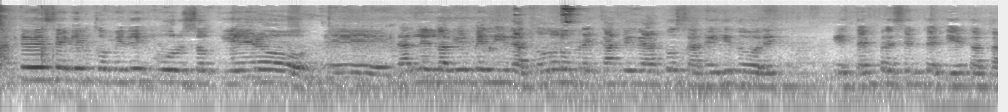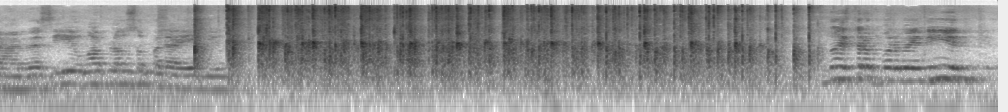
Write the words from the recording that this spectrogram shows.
Antes de seguir con mi discurso, quiero eh, darle la bienvenida a todos los precandidatos a regidores que estén presentes aquí esta tarde. Así, un aplauso para ellos. Nuestro porvenir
